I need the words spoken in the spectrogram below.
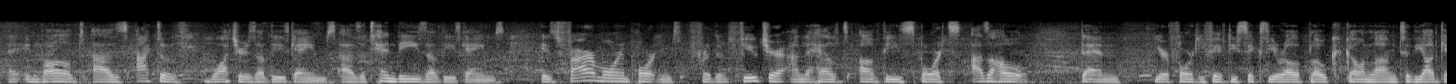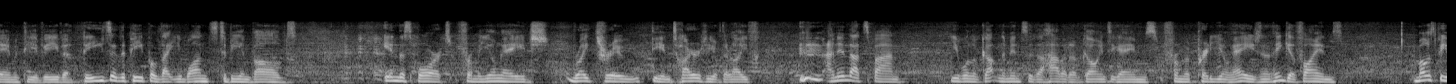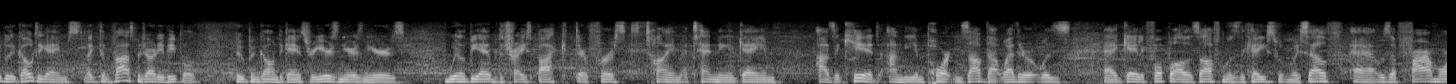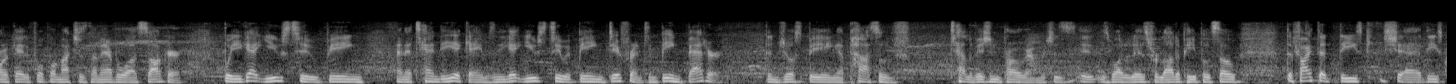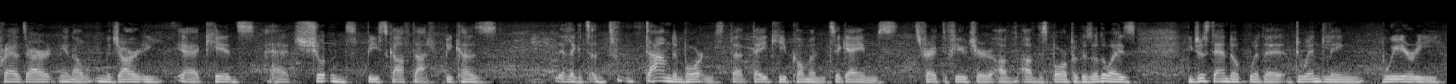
uh, involved as active watchers of these games, as attendees of these games, is far more important for the future and the health of these sports as a whole than your 40, 50, 60 year old bloke going along to the odd game at the Aviva. These are the people that you want to be involved in the sport from a young age right through the entirety of their life. and in that span, you will have gotten them into the habit of going to games from a pretty young age. And I think you'll find most people who go to games, like the vast majority of people who've been going to games for years and years and years, will be able to trace back their first time attending a game as a kid and the importance of that. Whether it was uh, Gaelic football, as often was the case with myself, uh, it was a far more Gaelic football matches than ever was soccer. But you get used to being an attendee at games, and you get used to it being different and being better than just being a passive television program, which is is what it is for a lot of people. So, the fact that these uh, these crowds are you know majority uh, kids uh, shouldn't be scoffed at because like it's damned important that they keep coming to games throughout the future of, of the sport because otherwise you just end up with a dwindling, weary,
